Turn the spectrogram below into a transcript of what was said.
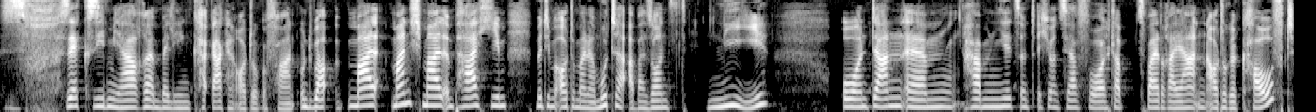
sechs, sieben Jahre in Berlin gar kein Auto gefahren. Und über, mal, manchmal im Parchim mit dem Auto meiner Mutter, aber sonst nie. Und dann ähm, haben Nils und ich uns ja vor, ich glaube, zwei, drei Jahren ein Auto gekauft,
